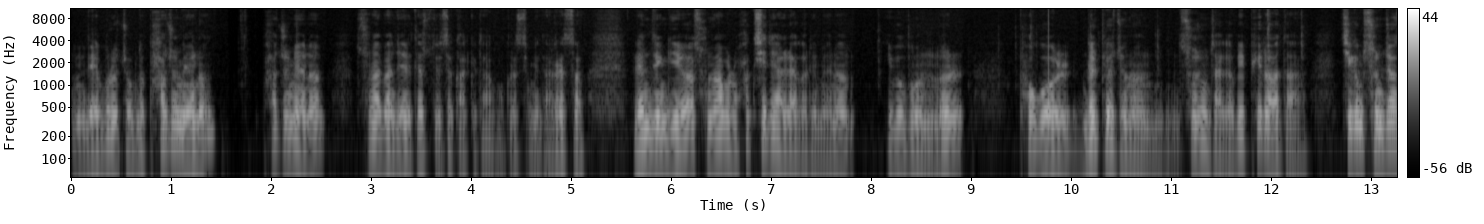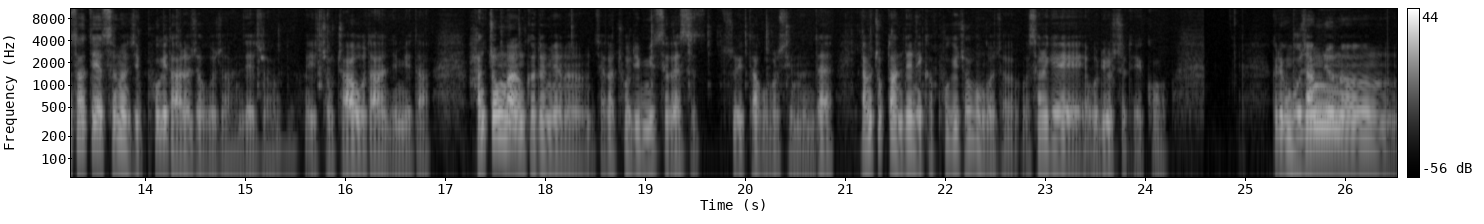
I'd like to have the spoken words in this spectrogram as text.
내부를 좀더 파주면은 파주면은 수납이 완전히 될 수도 있을 것 같기도 하고 그렇습니다. 그래서 랜딩 기어 수납을 확실히 하려 그러면은 이 부분을 폭을 넓혀주는 수정 작업이 필요하다. 지금 순정 상태에서는 지금 폭이 다르죠, 그죠? 안 되죠. 이쪽 좌우 다 안 됩니다. 한쪽만 그러면은 제가 조립 미스가 있을 수 있다고 볼 수 있는데 양쪽도 안 되니까 폭이 좁은 거죠. 뭐 설계 오류일 수도 있고. 그리고 무장류는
